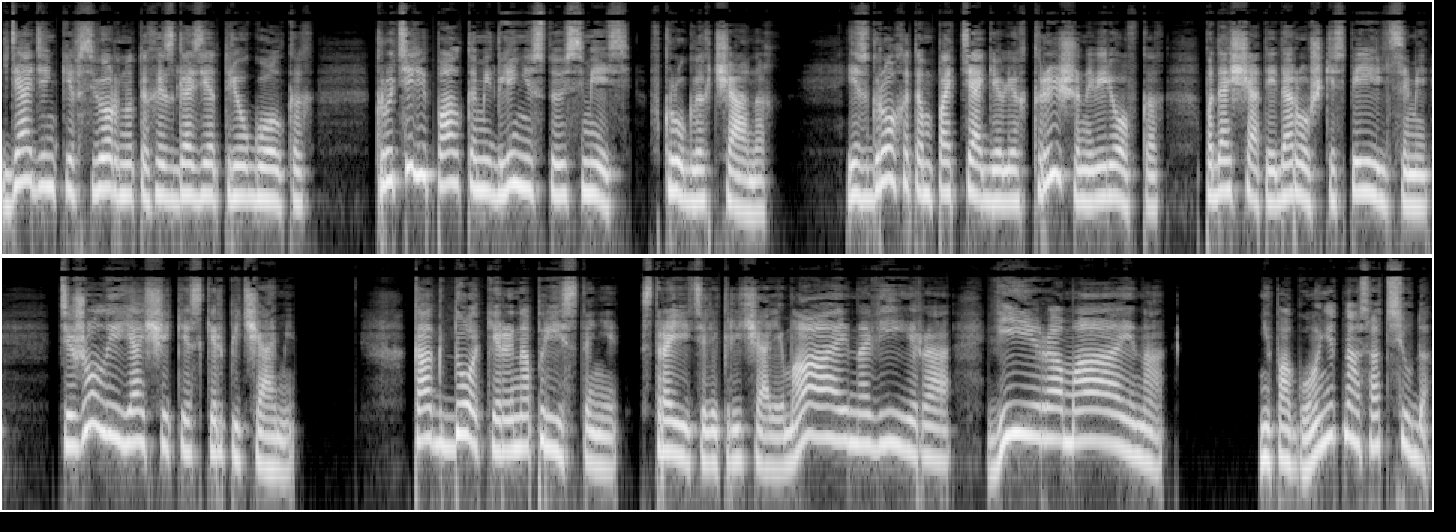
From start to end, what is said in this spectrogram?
Дяденьки в свернутых из газет треуголках крутили палками глинистую смесь в круглых чанах и с грохотом подтягивали к крыше на веревках по дощатой дорожке с перильцами тяжелые ящики с кирпичами. Как докеры на пристани, строители кричали «Майна, Вира! Вира, Майна!» «Не погонит нас отсюда!»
